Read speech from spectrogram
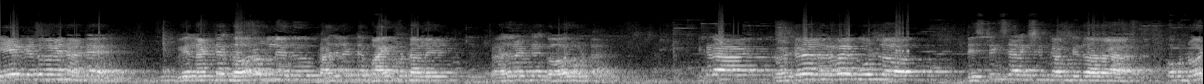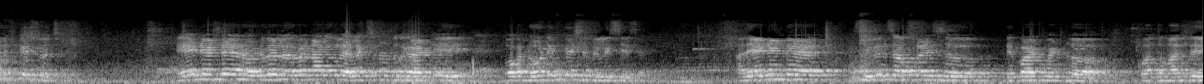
ఏ విధమైన అంటే వీళ్ళంటే గౌరవం లేదు ప్రజలంటే భయం ఉండాలి ప్రజలంటే గౌరవం ఉండాలి. ఇక్కడ రెండు వేల ఇరవై మూడులో డిస్ట్రిక్ట్ సెలక్షన్ కమిటీ ద్వారా ఒక నోటిఫికేషన్ వచ్చింది. ఏంటంటే రెండు వేల ఇరవై నాలుగులో ఎలక్షన్ ఉంటుంది కాబట్టి ఒక నోటిఫికేషన్ రిలీజ్ చేశారు. అదేంటంటే సివిల్ సప్లైస్ డిపార్ట్మెంట్లో కొంతమంది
